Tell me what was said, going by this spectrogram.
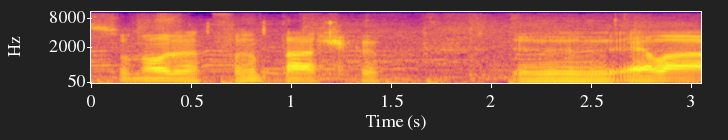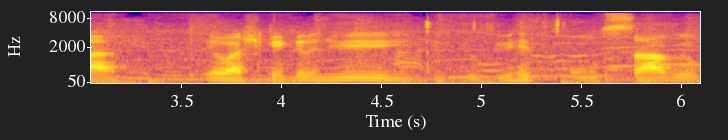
Sonora fantástica. É, ela, eu acho que é grande, inclusive, responsável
